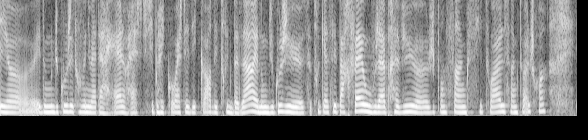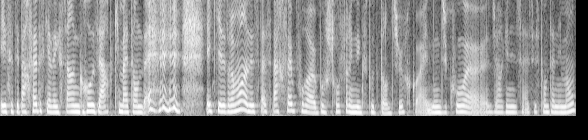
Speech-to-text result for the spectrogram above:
Euh, et, donc, du coup, j'ai trouvé du matériel. J'ai acheté bricot, acheté des cordes, des trucs bazar. Et donc, du coup, j'ai eu ce truc assez parfait où j'avais prévu, euh, je pense, 5, 6 toiles, 5 toiles, je crois. Et c'était parfait parce qu'il y avait 5 gros arbres qui m'attendaient et qui est vraiment un espace parfait pour, euh, pour, je trouve, faire une expo de peinture, quoi. Et donc, du coup, j'ai organisé ça assez spontanément.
